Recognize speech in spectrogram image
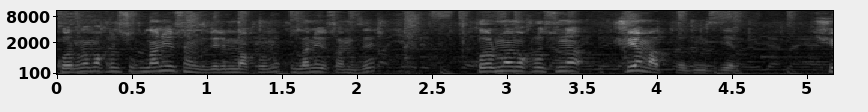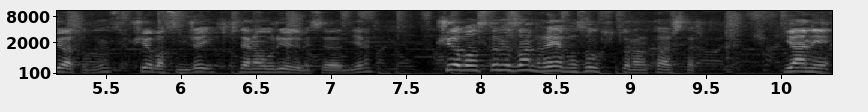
Koruma makrosu kullanıyorsanız benim makromu kullanıyorsanız eğer. Koruma makrosuna Q'ya mı atladınız diyelim. Q'ya atladınız. Q'ya basınca iki tane vuruyordu mesela diyelim. Q'ya bastığınız zaman R'ye basılı tutun arkadaşlar. Yani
